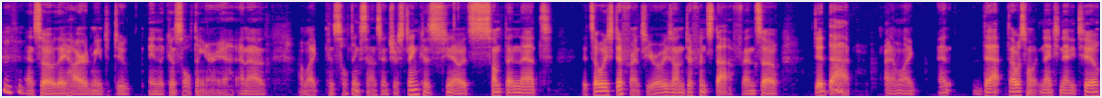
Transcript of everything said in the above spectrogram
Mm-hmm. And so they hired me to do in the consulting area. And I, I'm like, consulting sounds interesting because, you know, it's something that, it's always different. You're always on different stuff. And so did that. And I'm like, and that that was from like 1992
